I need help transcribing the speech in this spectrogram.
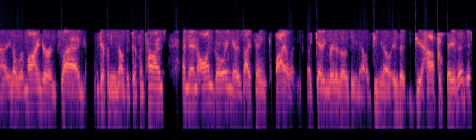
uh, you know reminder and flag different emails at different times. And then ongoing is i think filing like getting rid of those emails. Do you know is it do you have to save it? If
